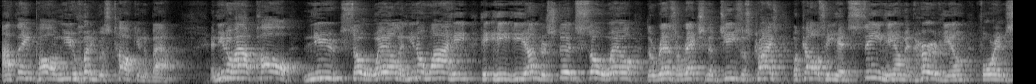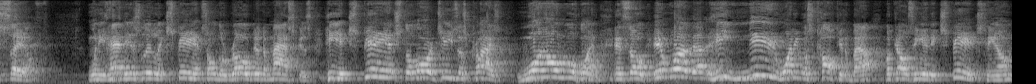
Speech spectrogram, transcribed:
I think Paul knew what he was talking about. And you know how Paul knew so well, and you know why he, he, he understood so well the resurrection of Jesus Christ? Because he had seen him and heard him for himself. When he had his little experience on the road to Damascus, he experienced the Lord Jesus Christ one on one. And so it was, uh, he knew what he was talking about because he had experienced him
